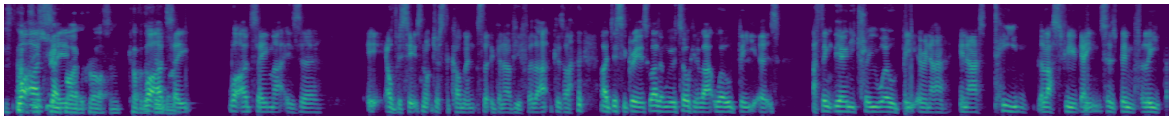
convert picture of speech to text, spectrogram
Just what I'd say five across and cover the. What I'd say, what I'd say, Matt, is uh, it, obviously it's not just the comments that are going to have you for that because I, I disagree as well. And we were talking about world beaters. I think the only true world beater in our in our team the last few games has been Felipe.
